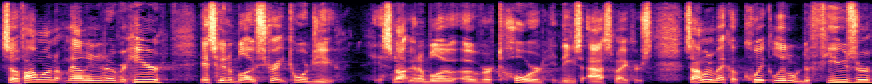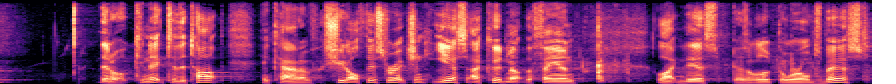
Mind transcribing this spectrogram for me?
So if I wind up mounting it over here, it's gonna blow straight towards you. It's not gonna blow over toward these ice makers. So I'm gonna make a quick little diffuser that'll connect to the top and kind of shoot off this direction. Yes, I could mount the fan like this. Doesn't look the world's best.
